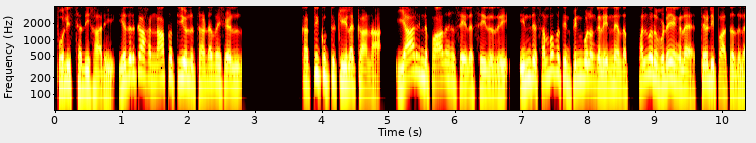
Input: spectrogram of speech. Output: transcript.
போலீஸ் அதிகாரி? எதற்காக நாற்பத்தி ஏழு தடவைகள் கத்திக்குத்துக்கு இலக்கானா யார் இந்த பாதக செயலை செய்தது? இந்த சம்பவத்தின் பின்புலங்கள் என்ன? இந்த பல்வேறு விடயங்களை தேடி பார்த்ததுல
